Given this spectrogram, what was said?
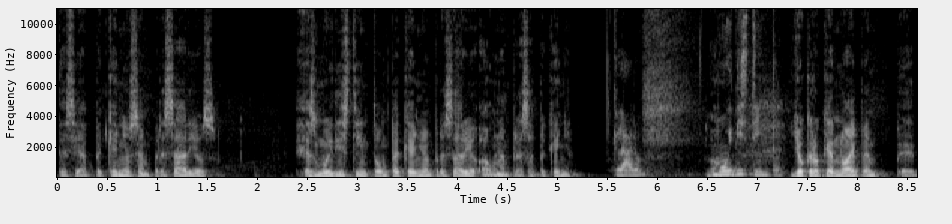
decía, pequeños empresarios, es muy distinto un pequeño empresario a una empresa pequeña. Claro, muy distinto. Yo creo que no hay em, eh,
